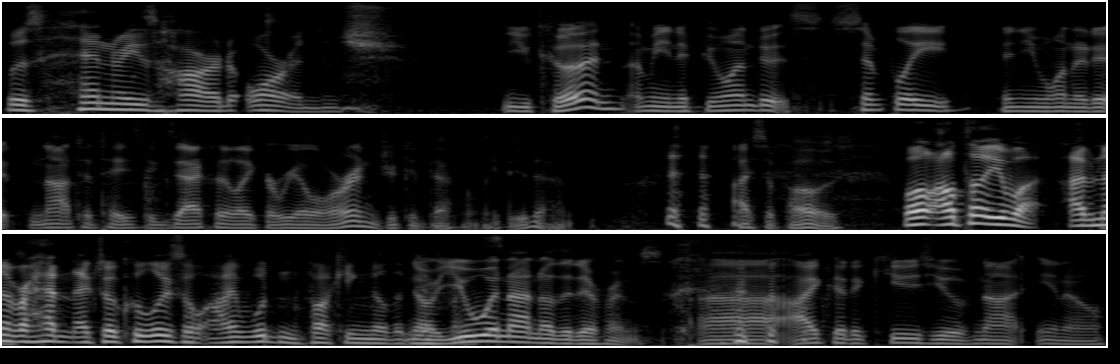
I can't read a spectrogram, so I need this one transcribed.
with Henry's hard orange. You could. I mean, if you want to do it simply and you wanted it not to taste exactly like a real orange, you could definitely do that. I suppose. Well, I'll tell you what. I've never had an ecto cooler, so I wouldn't fucking know the difference. No, difference. you would not know the difference. Uh, I could accuse you of not, you know,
